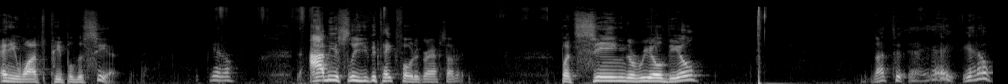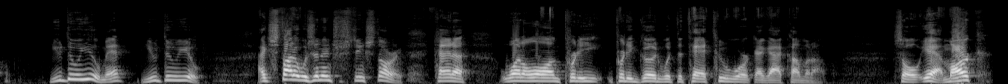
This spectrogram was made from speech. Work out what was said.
and he wants people to see it. You know, obviously you could take photographs of it, but seeing the real deal, not to, hey, you know, you do you, man. You do you. I just thought it was an interesting story. Kind of went along pretty pretty good with the tattoo work I got coming up. So yeah, Mark,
